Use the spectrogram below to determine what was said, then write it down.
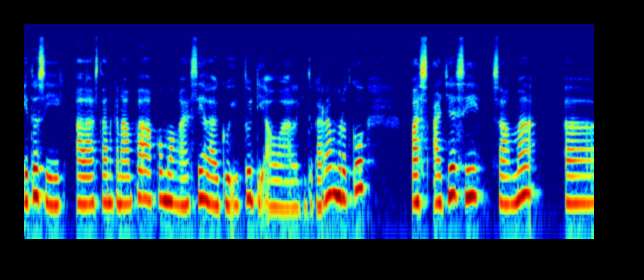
itu sih alasan kenapa aku mau ngasih lagu itu di awal gitu. Karena menurutku pas aja sih sama uh,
